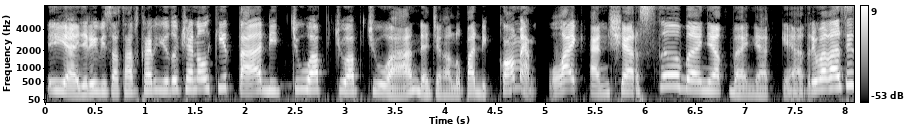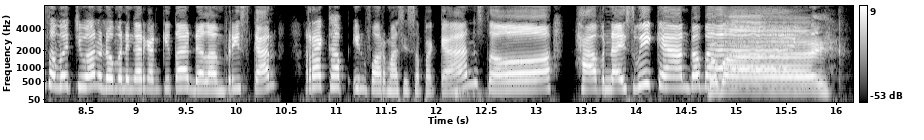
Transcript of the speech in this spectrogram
Iya, jadi bisa subscribe YouTube channel kita di Cuap Cuap Cuan dan jangan lupa di comment, like, and share sebanyak-banyaknya. Terima kasih Sobat Cuan udah mendengarkan kita dalam Riskan rekap informasi sepekan. So, have a nice weekend. Bye-bye. Bye-bye.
